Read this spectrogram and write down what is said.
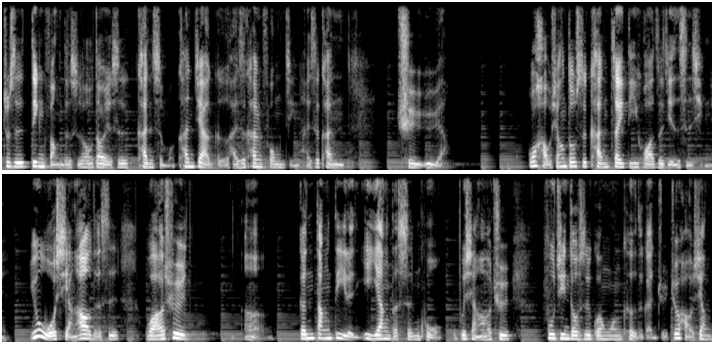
就是订房的时候，到底是看什么？看价格，还是看风景，还是看区域啊？我好像都是看在地化这件事情，因为我想要的是我要去。呃，跟当地人一样的生活，我不想要去附近都是观光客的感觉，就好像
